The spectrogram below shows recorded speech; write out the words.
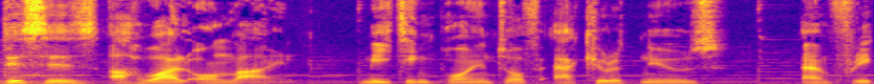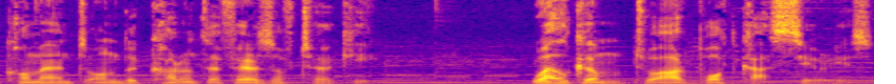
This is Ahval Online, meeting point of accurate news and free comment on the current affairs of Turkey. Welcome to our podcast series.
